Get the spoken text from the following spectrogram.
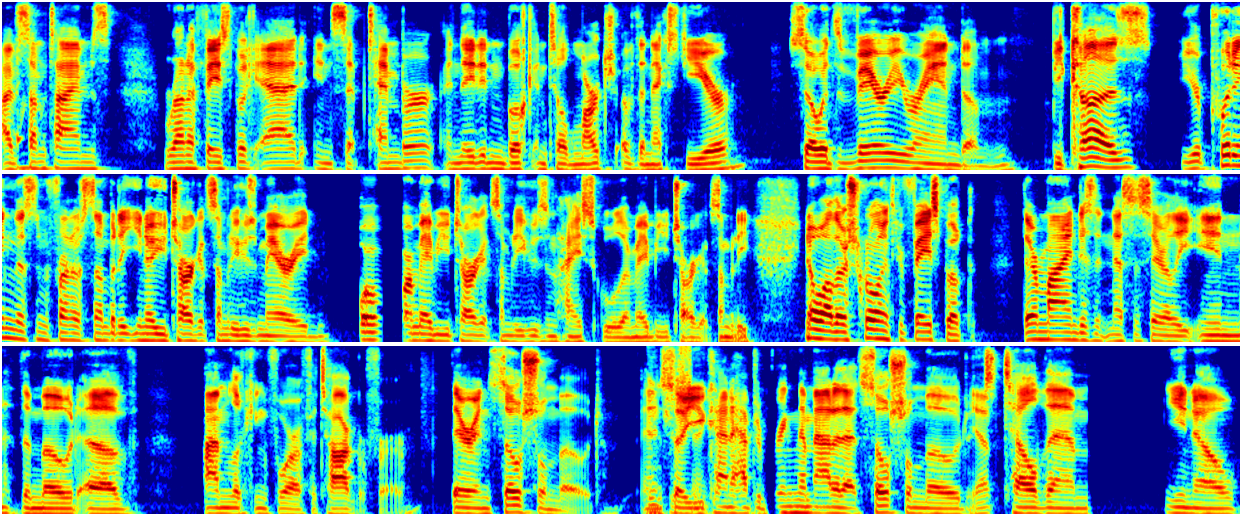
I've sometimes run a Facebook ad in September and they didn't book until March of the next year. So it's very random because you're putting this in front of somebody, you know, you target somebody who's married or, or maybe you target somebody who's in high school or maybe you target somebody, you know, while they're scrolling through Facebook, their mind isn't necessarily in the mode of I'm looking for a photographer. They're in social mode. And so you kind of have to bring them out of that social mode yep. to tell them, you know,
